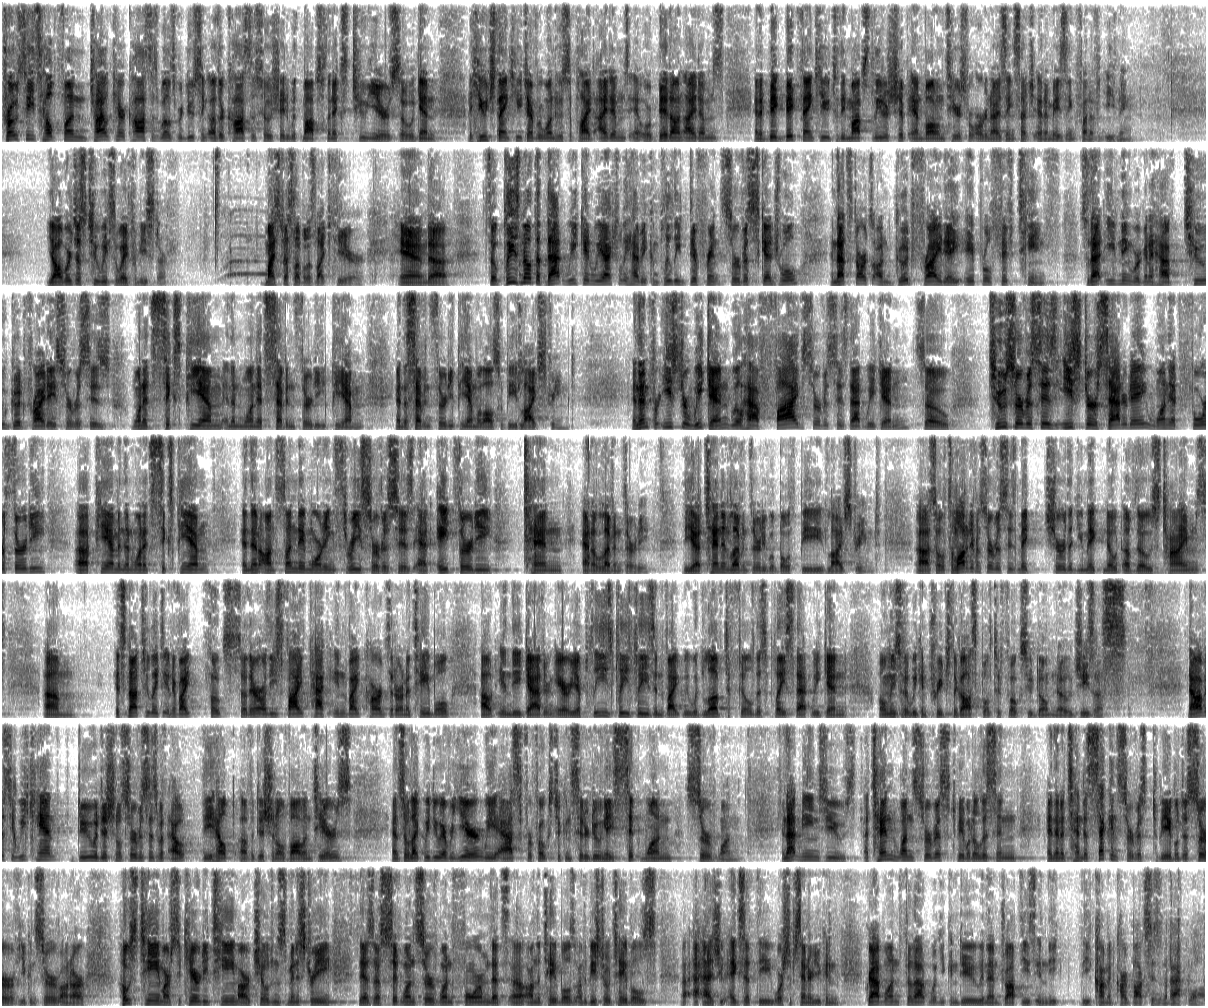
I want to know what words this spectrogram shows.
Proceeds help fund childcare costs as well as reducing other costs associated with MOPS for the next two years. So again, a huge thank you to everyone who supplied items or bid on items, and a big, big thank you to the MOPS leadership and volunteers for organizing such an amazing fun of evening. Y'all, we're just two weeks away from Easter. My stress level is like here. And uh, so please note that that weekend we actually have a completely different service schedule, and that starts on Good Friday, April 15th. So that evening we're going to have two Good Friday services, one at 6 p.m. and then one at 7:30 p.m. And the 7:30 p.m. will also be live streamed. And then for Easter weekend, we'll have five services that weekend. So two services Easter Saturday, one at 4:30 uh, p.m. and then one at 6 p.m. And then on Sunday morning, three services at 8:30, 10, and 11:30. The uh, 10 and 11:30 will both be live streamed. Uh, so it's a lot of different services. Make sure that you make note of those times. Um, it's not too late to invite folks. So there are these five pack invite cards that are on a table out in the gathering area. Please, please, please invite. We would love to fill this place that weekend only so that we can preach the gospel to folks who don't know Jesus. Now, obviously, we can't do additional services without the help of additional volunteers. And so, like we do every year, we ask for folks to consider doing a sit one, serve one. And that means you attend one service to be able to listen and then attend a second service to be able to serve. You can serve on our host team, our security team, our children's ministry. There's a sit one, serve one form that's uh, on the tables, on the bistro tables. Uh, as you exit the worship center, you can grab one, fill out what you can do, and then drop these in the, the comment card boxes in the back wall.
